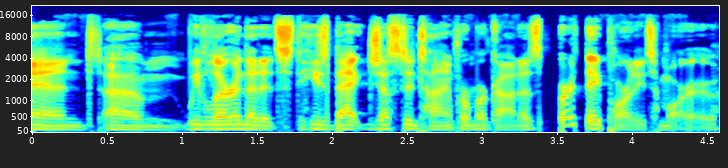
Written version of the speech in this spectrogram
and um, we learn that it's he's back just in time for Morgana's birthday party tomorrow.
